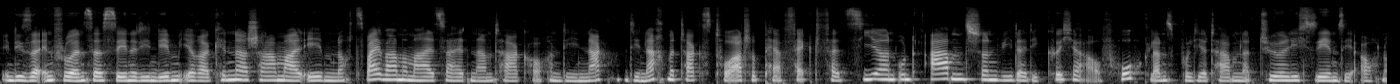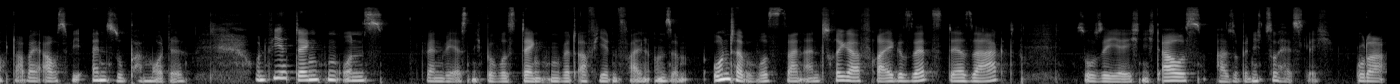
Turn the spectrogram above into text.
in dieser Influencer-Szene, die neben ihrer Kinderschar mal eben noch zwei warme Mahlzeiten am Tag kochen, die, Na die Nachmittagstorte perfekt verzieren und abends schon wieder die Küche auf Hochglanz poliert haben. Natürlich sehen sie auch noch dabei aus wie ein Supermodel. Und wir denken uns, wenn wir es nicht bewusst denken, wird auf jeden Fall in unserem Unterbewusstsein ein Trigger freigesetzt, der sagt, so sehe ich nicht aus, also bin ich zu hässlich. Oder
